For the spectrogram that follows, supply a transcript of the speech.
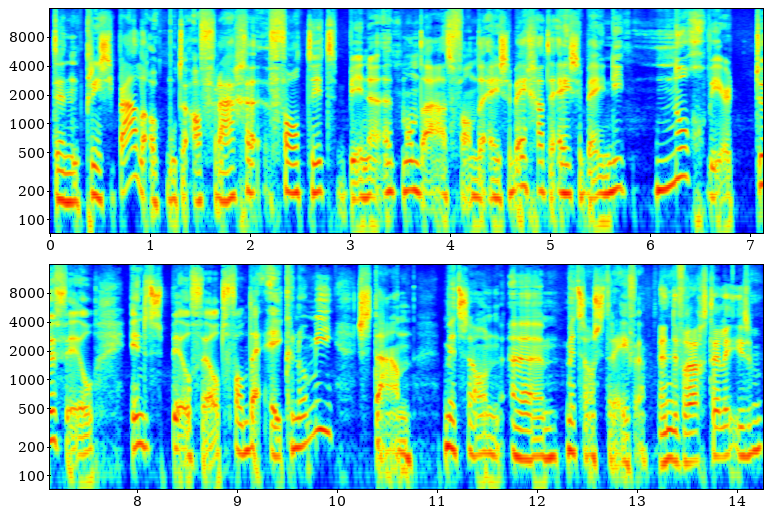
ten principale ook moeten afvragen: valt dit binnen het mandaat van de ECB? Gaat de ECB niet nog weer te veel in het speelveld van de economie staan met zo'n uh, met zo'n streven. En de vraag stellen is hem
